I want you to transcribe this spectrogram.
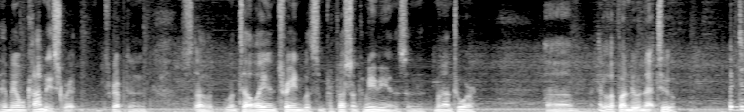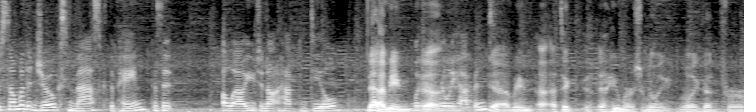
Had my own comedy script, script, and so went to LA and trained with some professional comedians and went on tour. Um, had a lot of fun doing that too. But do some of the jokes mask the pain? Does it allow you to not have to deal Yeah, I mean, with uh, what really happened? Yeah, I mean, I I think uh, humor is really, really good for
